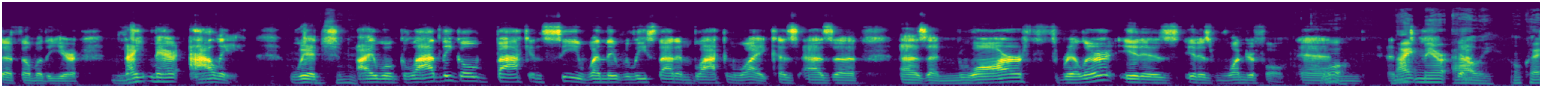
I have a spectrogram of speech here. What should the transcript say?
uh, film of the year, Nightmare Alley. Which. I will gladly go back and see when they release that in black and white, because as a as a noir thriller, it is it is wonderful. And, Cool. and Nightmare yeah. Alley. Okay.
